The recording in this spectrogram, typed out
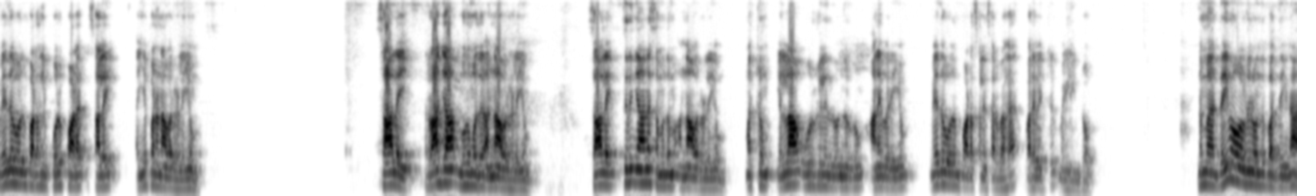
வேதவோதும் பாடசாலை பொறுப்பாளர் சாலை ஐயப்பனன் அவர்களையும் சாலை ராஜா முகமது அண்ணா அவர்களையும் சாலை திருஞான சம்பந்தம் அண்ணா அவர்களையும் மற்றும் எல்லா ஊர்களிலிருந்து வந்திருக்கும் அனைவரையும் வேத பாடசாலை சார்பாக வரவேற்று மகிழ்கின்றோம். நம்ம தெய்வம் அவர்கள் வந்து பார்த்தீங்கன்னா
